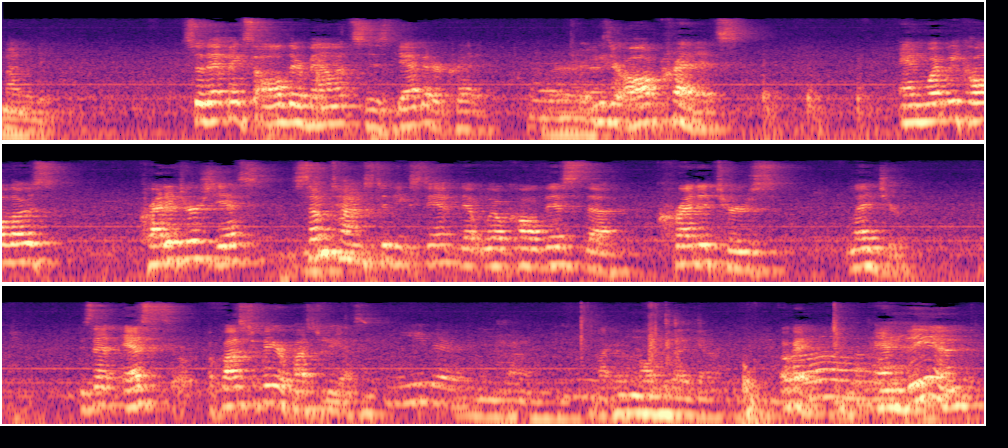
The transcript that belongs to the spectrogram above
money. So that makes all their balances debit or credit. These are all credits. And what we call those? Creditors, yes. Sometimes to the extent that we'll call this the creditor's ledger. Is that S apostrophe or apostrophe S? Neither. Like, I'll do that again. Oh, okay. And then,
